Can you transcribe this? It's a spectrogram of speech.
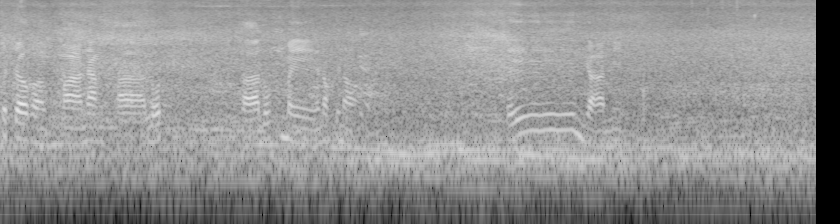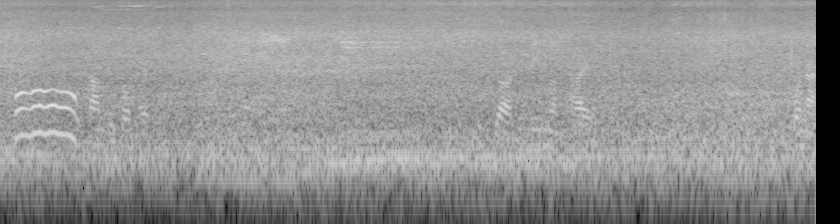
ก็จ้าก็มานั่งขารถขารถเมล์นะพี่น้อง ต็มยานนี่โอ้ตามทุกคนเลยสุดยอดดีเมืองไทยคนน่ะ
